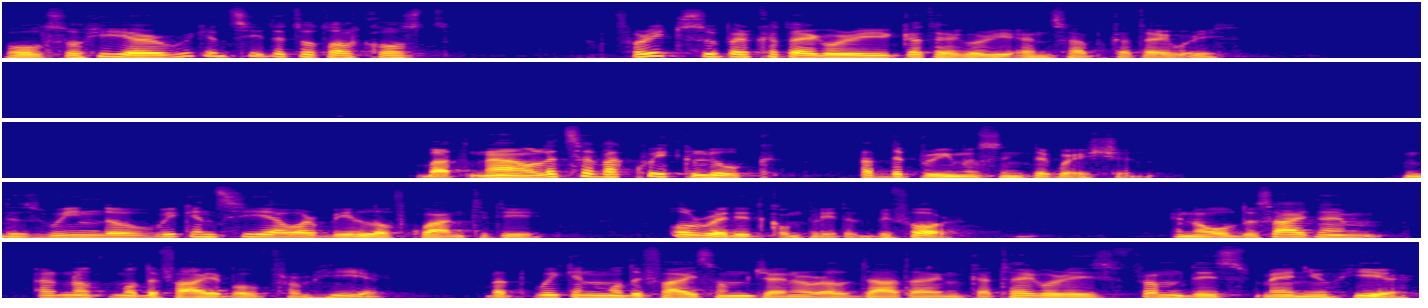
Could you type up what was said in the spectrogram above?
Also here, we can see the total cost for each supercategory, category, and subcategories. But now let's have a quick look at the Primus integration. In this window, we can see our bill of quantity already completed before. And all these items are not modifiable from here, but we can modify some general data and categories from this menu here.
